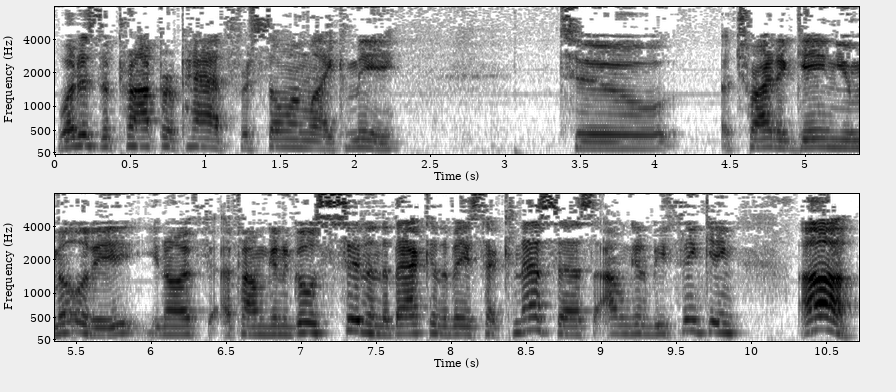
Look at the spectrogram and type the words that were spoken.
what is the proper path for someone like me to try to gain humility? You know, if, if I'm going to go sit in the back of the Beis HaKnesses, I'm going to be thinking, ah,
